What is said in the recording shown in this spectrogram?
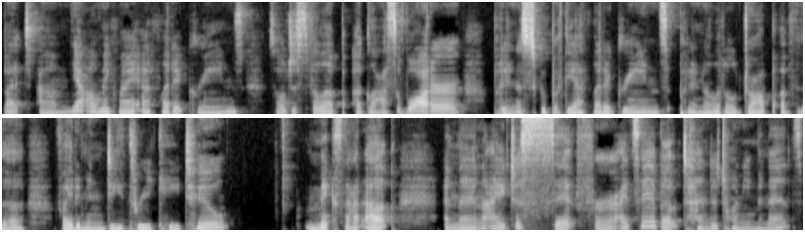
But um, yeah i'll make my athletic greens. So i'll just fill up a glass of water put in a scoop of the athletic greens put in a little drop of the vitamin d3k2 mix that up and then i just sit for i'd say about 10 to 20 minutes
